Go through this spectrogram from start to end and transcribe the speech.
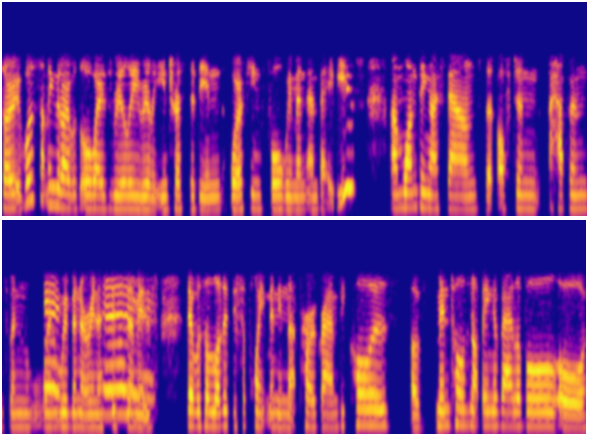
So it was something that I was always really, really interested in working for women and babies. Um, one thing I found that often happens when when women are in a system is there was a lot of disappointment in that program because of mentors not being available or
